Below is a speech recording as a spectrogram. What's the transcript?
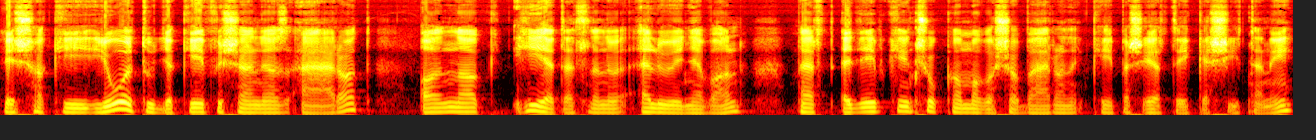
És ha ki jól tudja képviselni az árat, annak hihetetlenül előnye van, mert egyébként sokkal magasabb áron képes értékesíteni,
